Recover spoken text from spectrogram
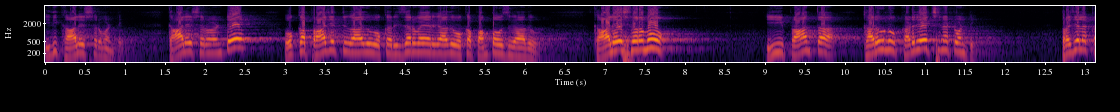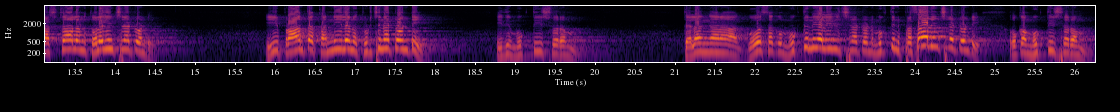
ఇది కాళేశ్వరం అంటే. కాళేశ్వరం అంటే ఒక్క ప్రాజెక్టు కాదు ఒక రిజర్వాయర్ కాదు ఒక పంప్ హౌస్ కాదు. కాళేశ్వరము ఈ ప్రాంత కరువును కడదేర్చినటువంటి ప్రజల కష్టాలను తొలగించినటువంటి ఈ ప్రాంత కన్నీలను తుడిచినటువంటి ఇది ముక్తీశ్వరం. తెలంగాణ గోసకు ముక్తిని కలిగించినటువంటి ముక్తిని ప్రసాదించినటువంటి ఒక ముక్తీశ్వరం.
